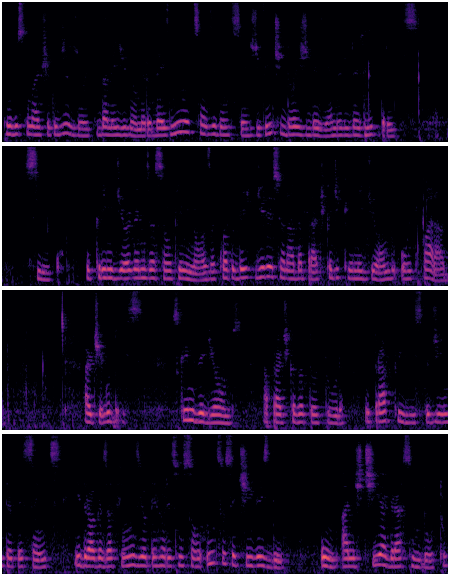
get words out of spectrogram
previsto no artigo 18 da Lei de número 10.826, de 22 de dezembro de 2003. 5. O crime de organização criminosa, quando direcionado à prática de crime hediondo ou equiparado. Artigo 2. Os crimes hediondos, a prática da tortura, o tráfico ilícito de entorpecentes e drogas afins e o terrorismo são insuscetíveis de 1. Anistia, graça e indulto.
